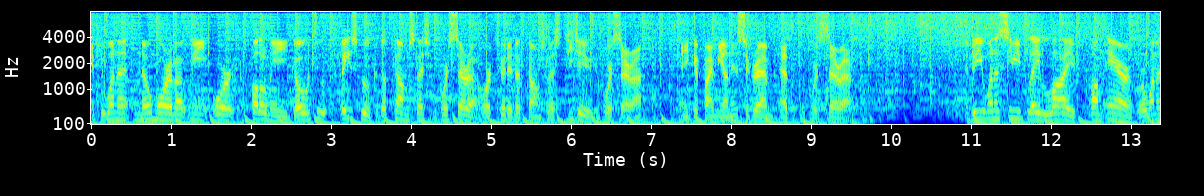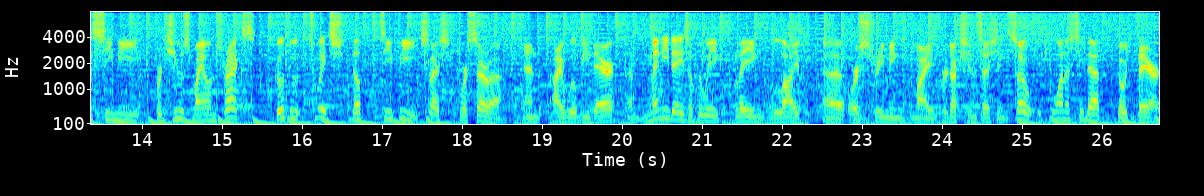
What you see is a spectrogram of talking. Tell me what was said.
If you want to know more about me or follow me, go to facebook.com slash Vorcera or twitter.com slash DJ Vorcera. And you can find me on Instagram at Vorcera. And do you want to see me play live on air or want to see me produce my own tracks? Go to twitch.tv slash Vorcera and I will be there uh, many days of the week playing live uh, or streaming my production sessions. So if you want to see that, go there.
